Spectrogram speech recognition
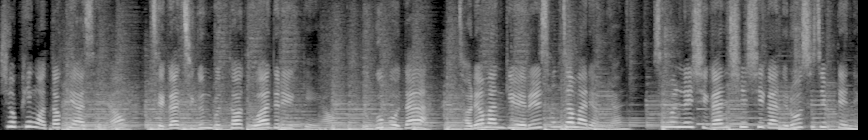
쇼핑 어떻게 하세요? 제가 지금부터 도와드릴게요. 누구보다 저렴한 기회를 선점하려면 24시간 실시간으로 수집되는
